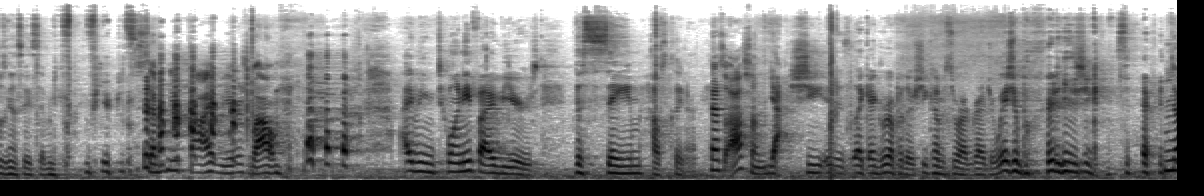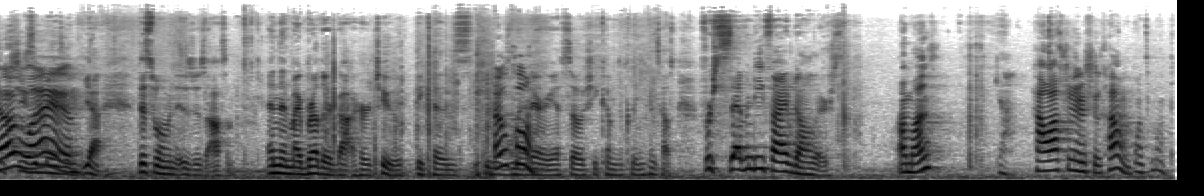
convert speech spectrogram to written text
I was gonna say seventy five years. 75 years. Wow. I mean twenty five years. The same house cleaner. That's awesome. Yeah, she is like I grew up with her. She comes to our graduation parties. She comes to everything. No She's way. amazing. Yeah, this woman is just awesome. And then my brother got her too because he lives Oh, in cool. that area, so she comes to clean his house for seventy five dollars. A month? Yeah, How often does she come? once a month.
